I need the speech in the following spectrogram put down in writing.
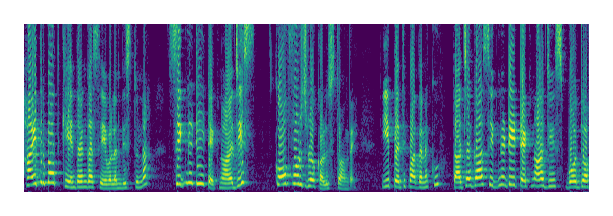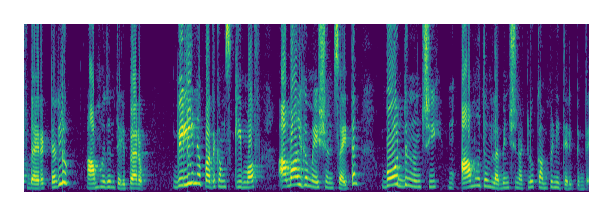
హైదరాబాద్ కేంద్రంగా సేవలందిస్తున్న సిగ్నిటీ టెక్నాలజీస్ కోఫోర్జ్లో కలుస్తోంది. ఈ ప్రతిపాదనకు తాజాగా సిగ్నిటీ టెక్నాలజీస్ బోర్డ్ ఆఫ్ డైరెక్టర్లు ఆమోదం తెలిపారు. విలీన పథకం స్కీమ్ ఆఫ్ అమాల్గమేషన్ సైతం బోర్డు నుంచి ఆమోదం లభించినట్లు కంపెనీ తెలిపింది.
